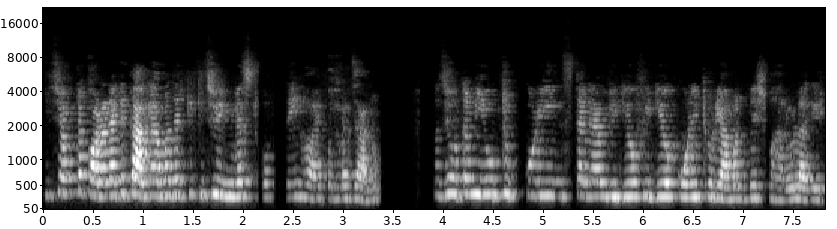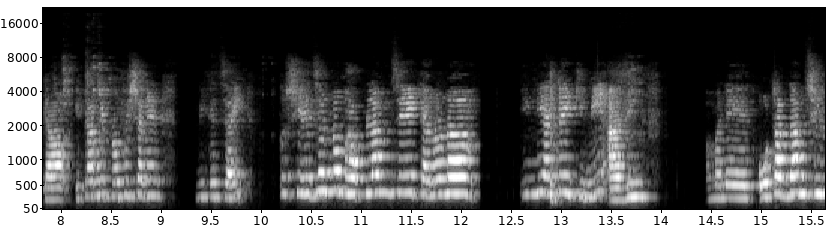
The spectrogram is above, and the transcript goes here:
কিছু একটা করার আগে তো আগে আমাদেরকে কিছু ইনভেস্ট করতেই হয়, তোমরা জানো। তো যেহেতু আমি ইউটিউব করি ইনস্টাগ্রাম ভিডিও ভিডিও করি ঠরি, আমার বেশ ভালো লাগে। এটা এটা আমি প্রফেশনে নিতে চাই। তো সেই জন্য ভাবলাম যে কেননা ইন্ডিয়ানটাই কিনি আর মানে ওটার দাম ছিল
